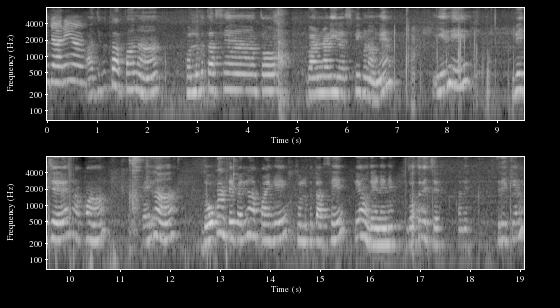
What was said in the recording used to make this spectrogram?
ਕਰਨ ਜਾ ਰਹੇ ਆ ਅੱਜ ਤਾਂ ਆਪਾਂ ਨਾ ਫੁੱਲ ਪਤਾਸਿਆਂ ਤੋਂ ਬਣਨ ਵਾਲੀ ਰੈਸਪੀ ਬਣਾਉਨੇ ਆ ਇਹਦੇ ਵਿੱਚ ਆਪਾਂ ਪਹਿਲਾਂ 2 ਘੰਟੇ ਪਹਿਲਾਂ ਆਪਾਂ ਇਹ ਫੁੱਲ ਪਤਾਸੇ ਭਿਉਂ ਦੇਣੇ ਨੇ ਦੁੱਧ ਵਿੱਚ। ਆਦੇ ਤਰੀਕੇ ਨੂੰ।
